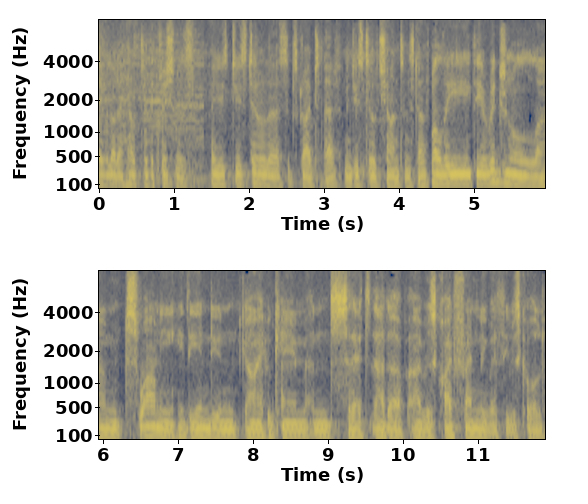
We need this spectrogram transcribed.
gave a lot of help to the Krishnas. You, do you still uh, subscribe to that? I mean, do you still chant and stuff? Well, the, the original um, Swami, the Indian guy who came and set that up, I was quite friendly with. He was called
